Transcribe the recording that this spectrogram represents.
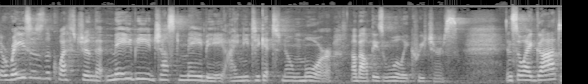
it raises the question that maybe, just maybe, I need to get to know more about these woolly creatures. And so I got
